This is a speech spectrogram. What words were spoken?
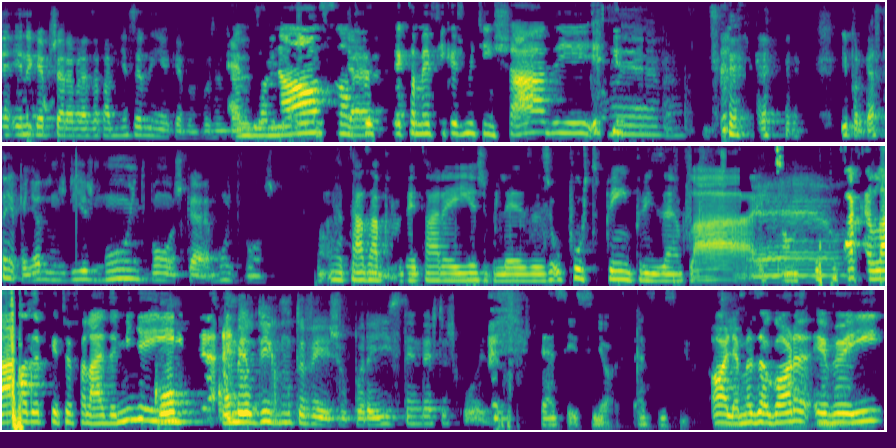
adoro. ainda quero puxar a brasa para a minha sardinha, que é para apresentar. É bom, não, senão é que também ficas muito inchado e. É, e por acaso tem apanhado uns dias muito bons cá, muito bons. Estás a aproveitar aí as belezas. O Porto Pim, por exemplo. Ah, é, então, está calada porque estou a falar da minha como, ilha. Como eu digo muita vez, o paraíso tem destas coisas. Tem sim, senhor. Tem sim, senhor. Olha, mas agora aí,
